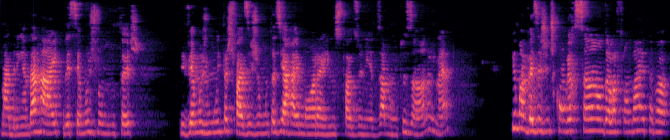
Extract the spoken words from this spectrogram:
madrinha da Rai, crescemos juntas, vivemos muitas fases juntas e a Rai mora aí nos Estados Unidos há muitos anos, né? E uma vez a gente conversando, ela falando, ai, tava,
